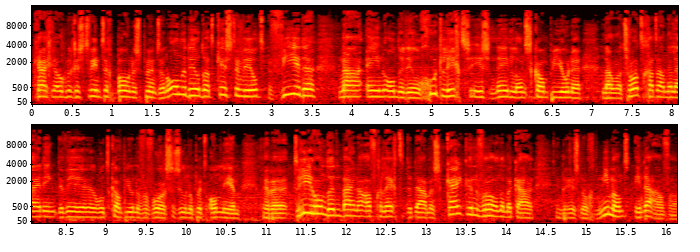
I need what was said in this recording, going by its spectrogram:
krijg je ook nog eens 20 bonuspunten. Een onderdeel dat Kistenwild vierde na één onderdeel goed ligt. Ze is Nederlands kampioene. Laura Trot gaat aan de leiding. De wereldkampioene van vorig seizoen op het Omnium. We hebben drie ronden bijna afgelegd. De dames kijken vooral naar elkaar. En er is nog niemand in de aanval.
